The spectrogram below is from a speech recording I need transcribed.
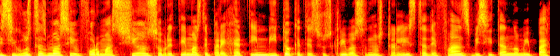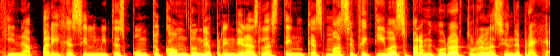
Y si gustas más información sobre temas de pareja, te invito a que te suscribas a nuestra lista de fans visitando mi página parejasinlimites.com donde aprenderás las técnicas más efectivas para mejorar tu relación de pareja.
